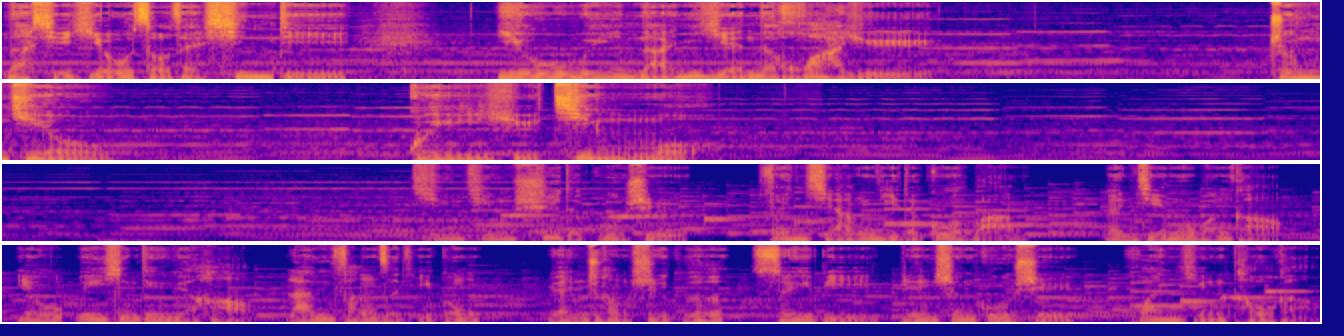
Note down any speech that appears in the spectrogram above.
那些游走在心底、幽微难言的话语，终究归于静默。倾听诗的故事，分享你的过往。本节目文稿由微信订阅号“蓝房子”提供。原创诗歌、随笔、人生故事，欢迎投稿。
